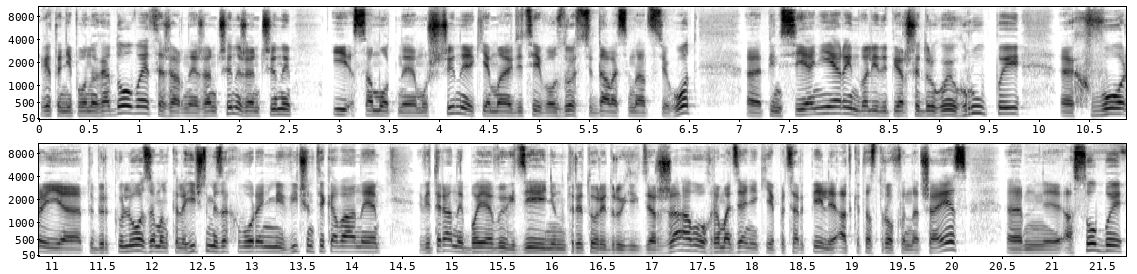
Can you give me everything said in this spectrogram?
гэта непаўнагадовая цяжарныя жанчыны жанчыны і самотныя мужчыны якія маюць дзяцей ва ўзросце да 18 год пенсіянеры інваліды першай другой групы хворыя туберкулёзам анкалагічнымі захворваннямі віч-інфікаваныя ветэраны баявых дзеянняў на тэрыторыі другіх дзяржаваў грамадзяне якія пацярпелі ад катастрофы на чаэс асобы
